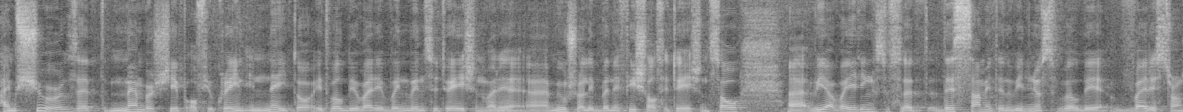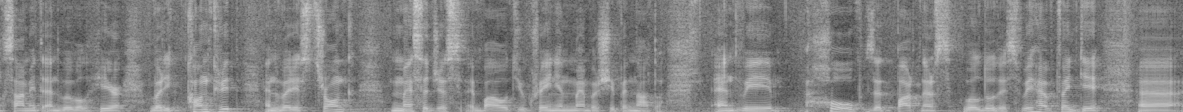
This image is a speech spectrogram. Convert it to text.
I'm sure that membership of Ukraine in NATO, it will be a very win-win situation, very uh, mutually beneficial situation. So uh, we are waiting so that this summit in Vilnius will be a very strong summit and we will hear very concrete and very strong messages about Ukrainian membership in NATO and we hope that partners will do this. We have 20, uh,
